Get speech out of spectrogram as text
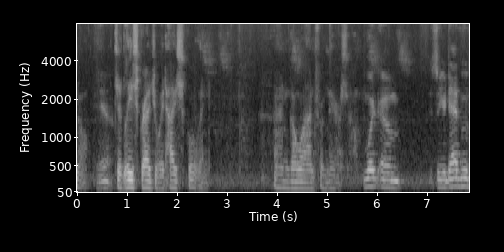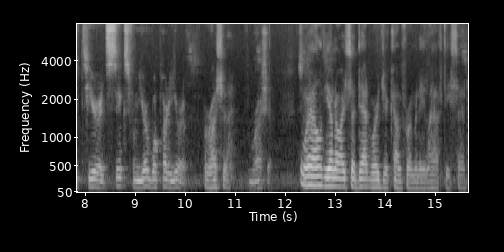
you know Yeah. to at least graduate high school and and go on from there so What? Um, so your dad moved here at six from Europe. What part of Europe? Russia. From Russia. So, Well, you know, I said, Dad, where'd you come from? And he laughed. He said,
